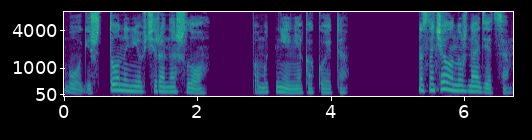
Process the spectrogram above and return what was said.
Боги, что на нее вчера нашло? Помутнение какое-то. Но сначала нужно одеться.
